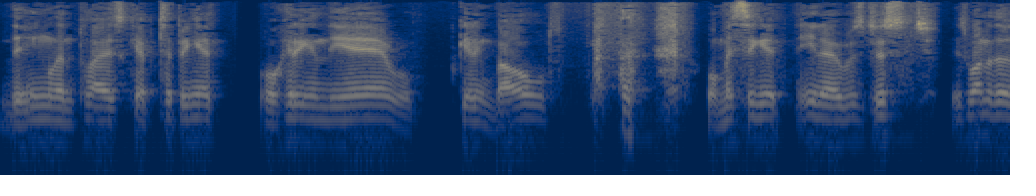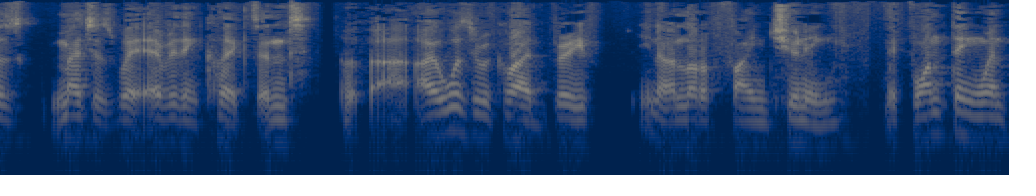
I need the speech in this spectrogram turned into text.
The England players kept tipping it or hitting in the air or getting bowled or missing it. You know, it was just, it's one of those matches where everything clicked and I always required very, you know, a lot of fine tuning. If one thing went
